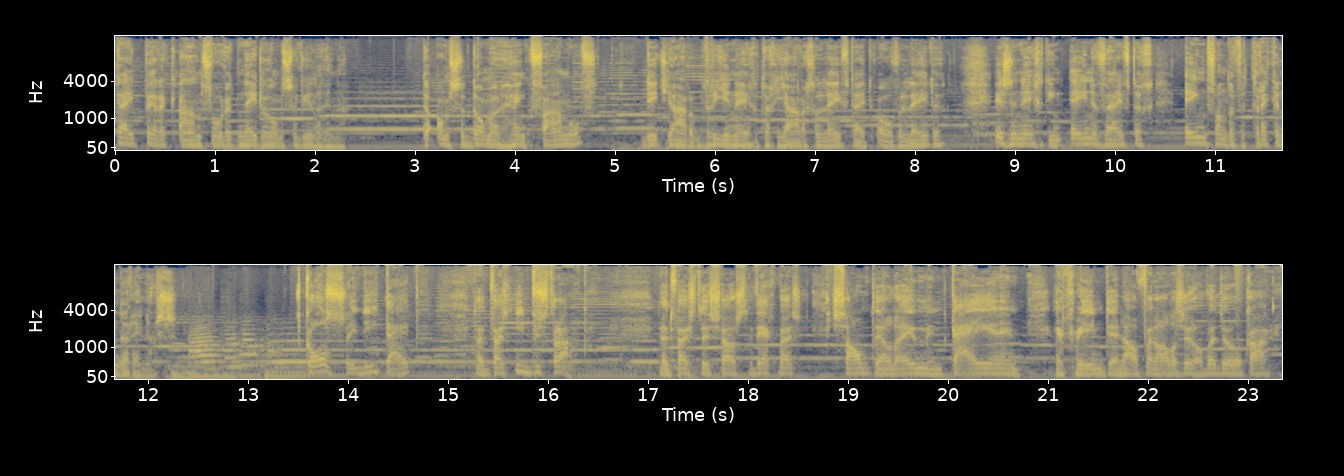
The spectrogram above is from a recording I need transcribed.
tijdperk aan voor het Nederlandse wielrennen. De Amsterdammer Henk Vaanhoff dit jaar op 93-jarige leeftijd overleden, is in 1951 een van de vertrekkende renners. Kools in die tijd, dat was niet bestraat. Dat was dus zoals de weg was, zand en leem en keien en, grind en al van alles door elkaar.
